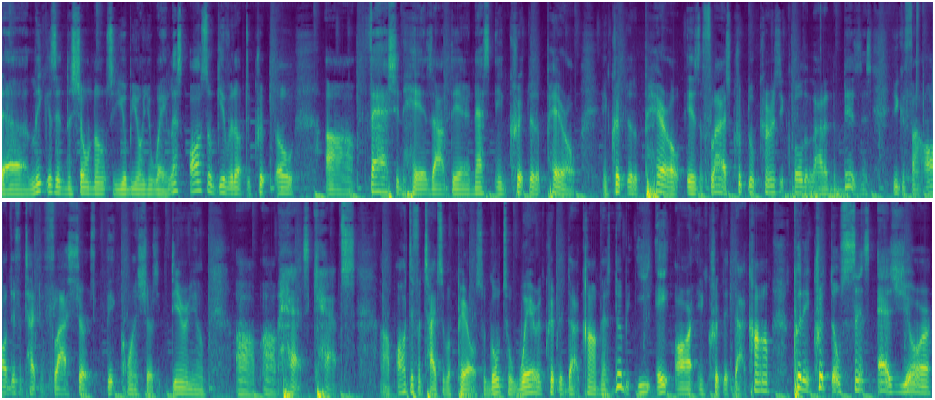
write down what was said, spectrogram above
The link is in the show notes and you'll be on your way. Let's also give it up to crypto uh, fashion heads out there, and that's Encrypted Apparel. Encrypted Apparel is the flyest cryptocurrency clothing line in the business. You can find all different types of fly shirts, Bitcoin shirts, Ethereum, um, um, hats, caps, um, all different types of apparel. So go to wearencrypted.com. That's W E A R encrypted.com. Put in Crypto Sense as your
